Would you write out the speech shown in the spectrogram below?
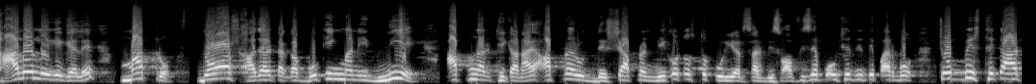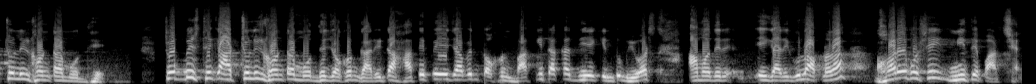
ভালো লেগে গেলে মাত্র দশ হাজার টাকা বুকিং মানি নিয়ে আপনার ঠিকানায়, আপনার উদ্দেশ্যে, আপনার নিকটস্থ কুরিয়ার সার্ভিস অফিসে পৌঁছে দিতে পারব। চব্বিশ থেকে আটচল্লিশ ঘণ্টার মধ্যে। চব্বিশ থেকে আটচল্লিশ ঘণ্টার মধ্যে যখন গাড়িটা হাতে পেয়ে যাবেন, তখন বাকি টাকা দিয়ে কিন্তু ভিউয়ার্স আমাদের এই গাড়িগুলো আপনারা ঘরে বসেই নিতে পারছেন।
